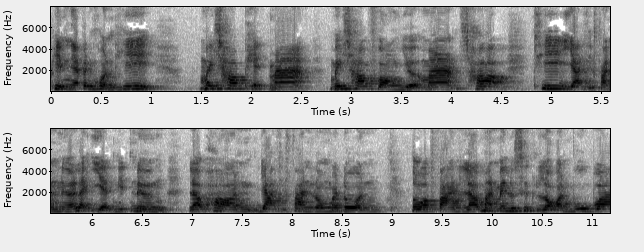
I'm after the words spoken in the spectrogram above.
พิมพ์เนี้ยเป็นคนที่ไม่ชอบเผ็ดมาก ไม่ชอบฟองเยอะมาก ชอบที่ยาสีฟันเนื้อละเอียดนิดนึง แล้วพอยาสีฟันลงมาโดน ตัวฟันแล้วมันไม่รู้สึกร้อนวูบว่า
